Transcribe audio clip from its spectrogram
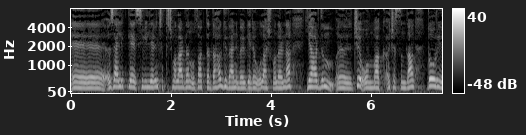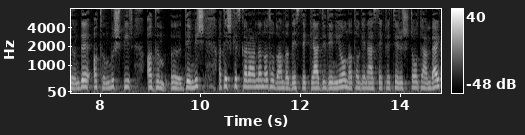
e, özellikle sivillerin çatışmalardan uzakta daha güvenli bölgelere ulaşmalarına yardımcı olmak açısından doğru yönde atılmış bir adım demiş. Ateşkes kararına NATO'dan da destek geldi deniyor. NATO Genel Sekreteri Stoltenberg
